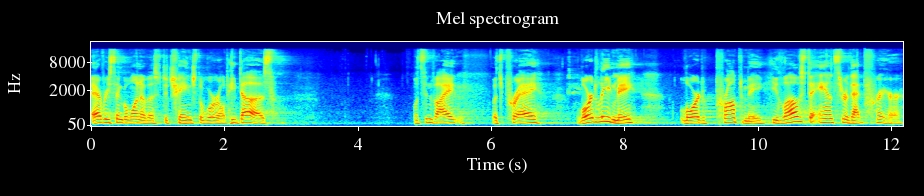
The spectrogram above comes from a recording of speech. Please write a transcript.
every single one of us, to change the world. He does. Let's invite, let's pray. Lord, lead me. Lord, prompt me. He loves to answer that prayer.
